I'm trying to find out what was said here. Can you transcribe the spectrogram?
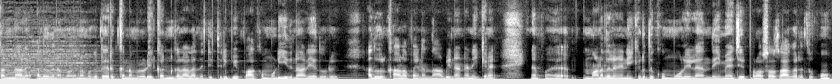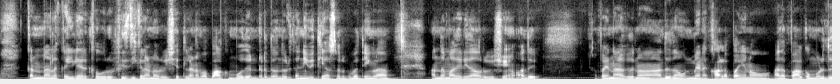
கண்ணால். அதாவது நம்ம நம்மக்கிட்ட இருக்க நம்மளுடைய கண்களால் அதை திருப்பி பார்க்க முடியுதுனாலே அது ஒரு அது ஒரு காலப்பயணம் தான் அப்படின்னு நான் நினைக்கிறேன். ஏன்னா இப்போ மனதில் நினைக்கிறதுக்கும் மூளையில் அந்த இமேஜ் ப்ராசஸ் ஆகிறதுக்கும் கண்ணால் கையில் இருக்க ஒரு ஃபிசிக்கலான ஒரு விஷயத்தில் நம்ம பார்க்கும்போதுன்றது வந்து ஒரு தனி வித்தியாசம் இருக்குது பார்த்திங்களா அந்த மாதிரி தான் ஒரு விஷயம் அது. அப்போ என்ன ஆகுதுன்னா அதுதான் உண்மையான காலப்பயணம். அதை பார்க்கும் பொழுது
